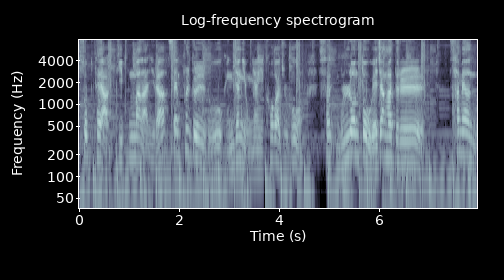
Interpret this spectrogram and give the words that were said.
소프트웨어 악기뿐만 아니라 샘플들도 굉장히 용량이 커가지고 사- 물론 또 외장 하드를 사면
